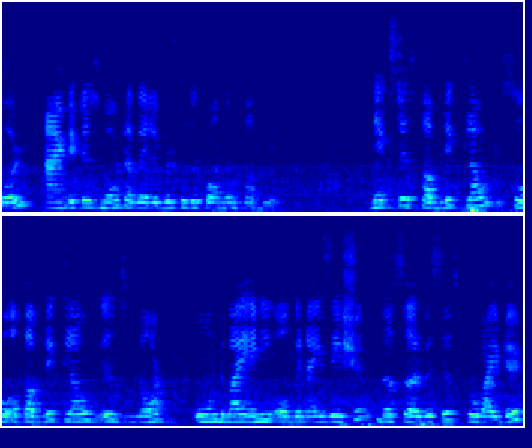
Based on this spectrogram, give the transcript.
world and it is not available to the common public. Next is public cloud. So a public cloud is not owned by any organization. The services provided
